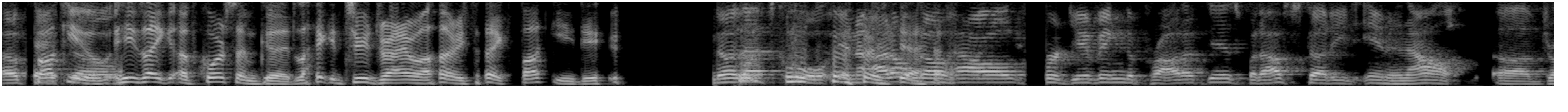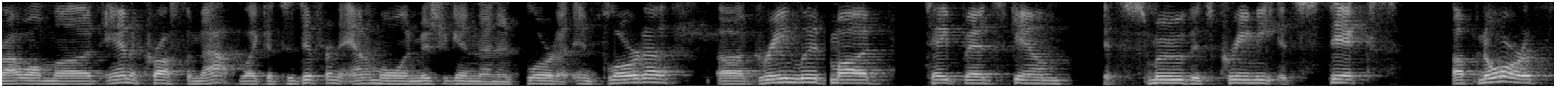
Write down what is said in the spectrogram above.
okay, fuck so... you. He's like, of course I'm good. Like a true drywaller. He's like, fuck you, dude. No, that's cool. And I don't yeah. know how forgiving the product is, but I've studied in and out of drywall mud and across the map. Like it's a different animal in Michigan than in Florida. In Florida, uh, green lid mud tape bed skim. It's smooth, it's creamy, it sticks. Up north,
